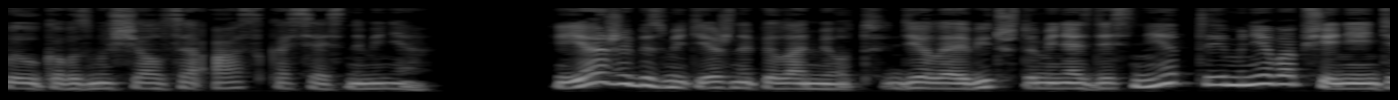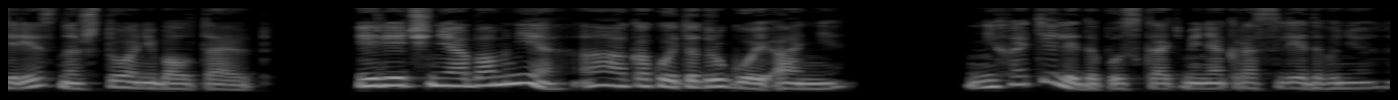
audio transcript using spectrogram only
Пылко возмущался Ас, косясь на меня. Я же безмятежно пила мед, делая вид, что меня здесь нет, и мне вообще не интересно, что они болтают. И речь не обо мне, а о какой-то другой Анне. Не хотели допускать меня к расследованию,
